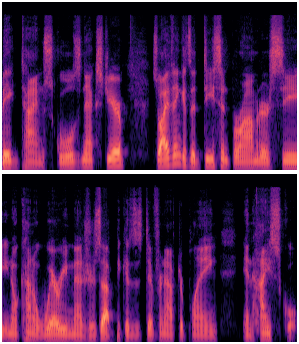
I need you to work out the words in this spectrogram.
big time schools next year. So I think it's a decent barometer to see, you know, kind of where he measures up because it's different after playing in high school.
